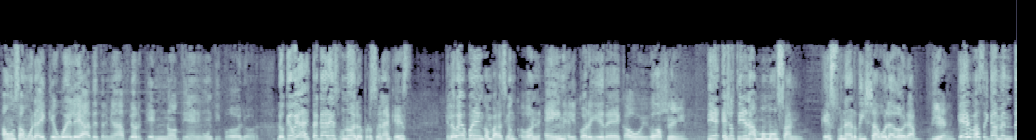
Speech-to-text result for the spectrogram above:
a un samurái que huele a determinada flor que no tiene ningún tipo de olor? Lo que voy a destacar es uno de los personajes que lo voy a poner en comparación con Ain, el corgi de Cowboy Bob. Sí ellos tienen a Momo-san, que es una ardilla voladora. Bien. Que es básicamente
